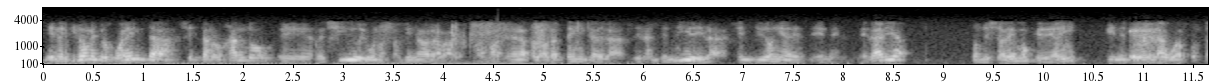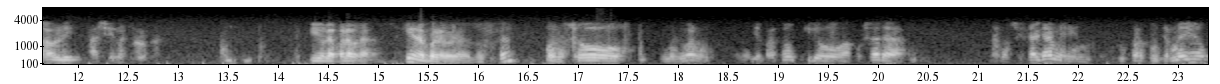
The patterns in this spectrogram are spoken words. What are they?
en el kilómetro 40 se está arrojando eh, residuo y bueno, también ahora vamos a tener la palabra técnica de la, de la entendida y la gente idónea en, el, área, donde sabemos que de ahí viene todo el agua potable hacia nuestro local. Pido la palabra. ¿Quién la palabra, Bueno, yo, en primer lugar, bueno, día para todos, quiero apoyar a, a concejal en un cuarto intermedio,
